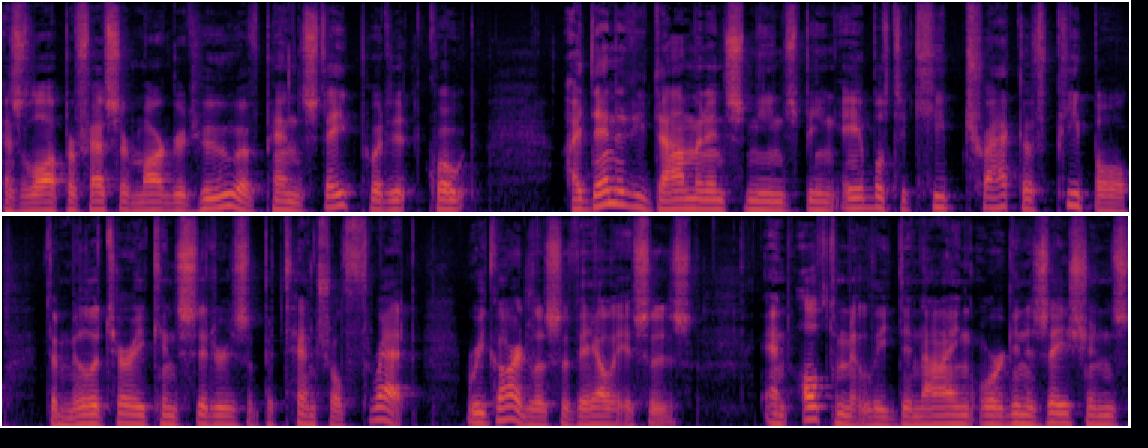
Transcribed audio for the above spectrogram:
As law professor Margaret Hu of Penn State put it, quote, identity dominance means being able to keep track of people the military considers a potential threat, regardless of aliases, and ultimately denying organizations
